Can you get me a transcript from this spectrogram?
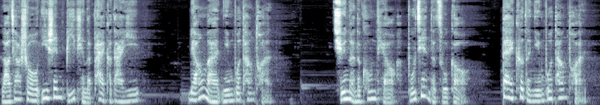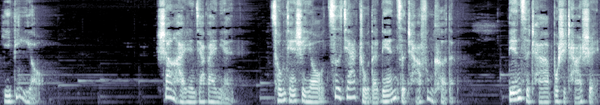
老教授一身笔挺的派克大衣，两碗宁波汤团，取暖的空调不见得足够，待客的宁波汤团一定有。上海人家拜年，从前是有自家煮的莲子茶奉客的，莲子茶不是茶水。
